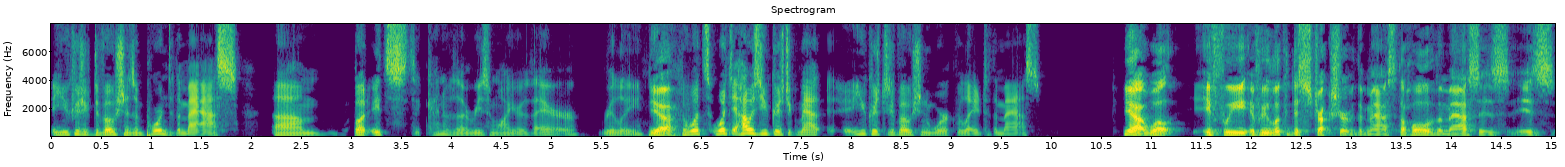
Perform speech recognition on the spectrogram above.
Eucharistic devotion is important to the mass, um, but it's the, kind of the reason why you're there really. Yeah. So what's what? How is Eucharistic mass, Eucharistic devotion work related to the Mass? Yeah, well, if we if we look at the structure of the mass, the whole of the mass is is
